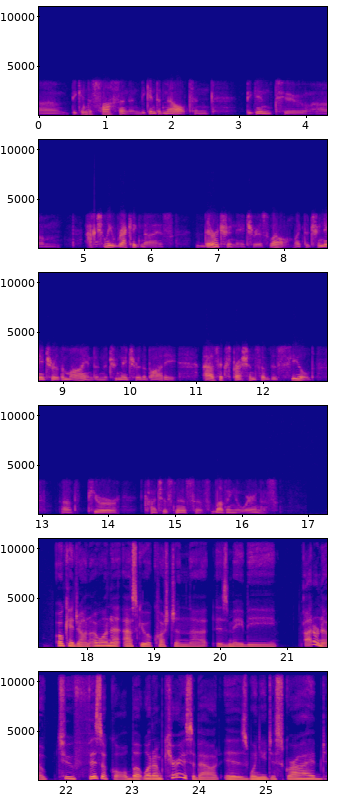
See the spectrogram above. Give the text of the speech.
uh, begin to soften and begin to melt and begin to um, actually recognize their true nature as well, like the true nature of the mind and the true nature of the body, as expressions of this field of pure consciousness, of loving awareness. Okay, John, I want to ask you a question that is maybe, I don't know, too physical, but what I'm curious about is when you described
